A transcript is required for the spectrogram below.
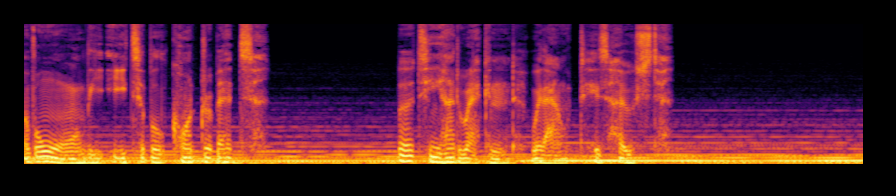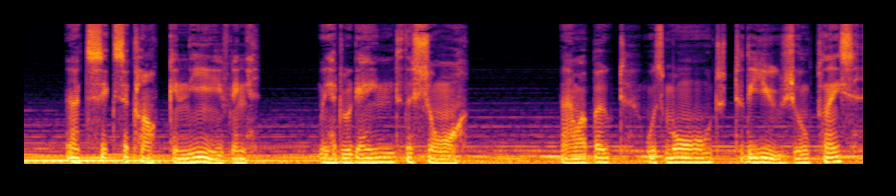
of all the eatable quadrupeds. But he had reckoned without his host. At six o'clock in the evening, we had regained the shore. Our boat was moored to the usual place.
